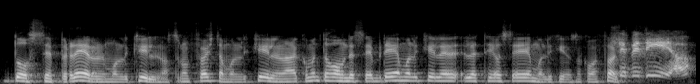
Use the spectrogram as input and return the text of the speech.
Då separerar du molekylerna. Så de första molekylerna, jag kommer inte ihåg om det är CBD-molekyler eller THC-molekyler som kommer först. CBD ja.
